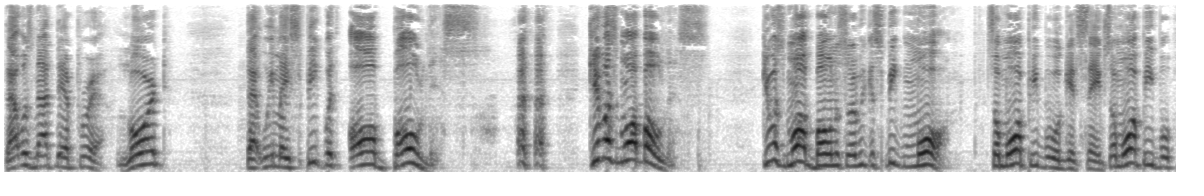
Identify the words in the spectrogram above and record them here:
That was not their prayer. Lord, that we may speak with all boldness. Give us more boldness. Give us more boldness so that we can speak more. So more people will get saved. So more people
